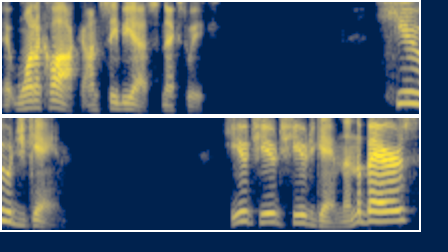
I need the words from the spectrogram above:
at one o'clock on CBS next week. Huge game. Huge, huge, huge game. Then the Bears.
